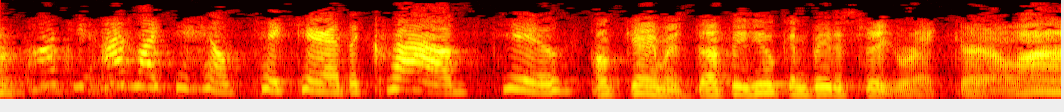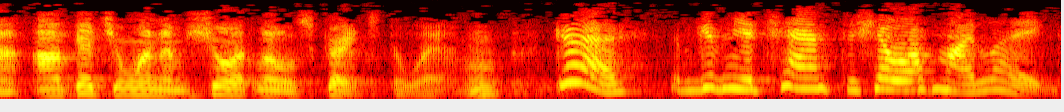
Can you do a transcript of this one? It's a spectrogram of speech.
I'd like to help take care of the crowds, too. Okay, Miss Duffy, you can be the cigarette girl. Uh, I'll get you one of them short little skirts to wear. Hmm? Good. It'll give me a chance to show off my legs.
